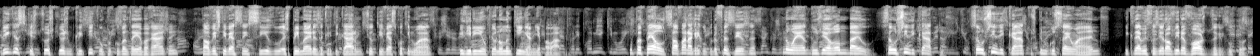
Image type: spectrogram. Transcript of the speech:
Diga-se que as pessoas que hoje me criticam porque levantei a barragem talvez tivessem sido as primeiras a criticar-me se eu tivesse continuado e diriam que eu não mantinha a minha palavra. O papel de salvar a agricultura francesa não é do Jérôme Bail, são os sindicatos. São os sindicatos que negociam há anos e que devem fazer ouvir a voz dos agricultores.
